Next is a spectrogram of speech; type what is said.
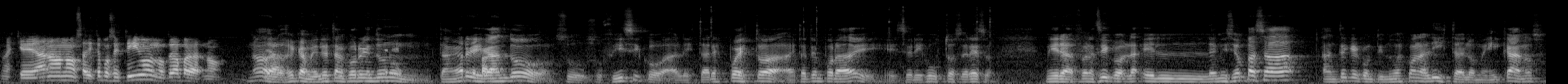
No es que, ah, no, no, saliste positivo, no te va a pagar, no. No, lógicamente están corriendo, un, están arriesgando su, su, físico al estar expuesto a, esta temporada y, sería justo hacer eso. Mira, Francisco, la, el, la emisión pasada, antes que continúes con la lista de los mexicanos,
